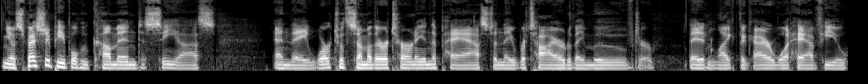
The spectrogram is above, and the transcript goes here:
you know, especially people who come in to see us and they worked with some other attorney in the past and they retired or they moved or they didn't like the guy or what have you,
